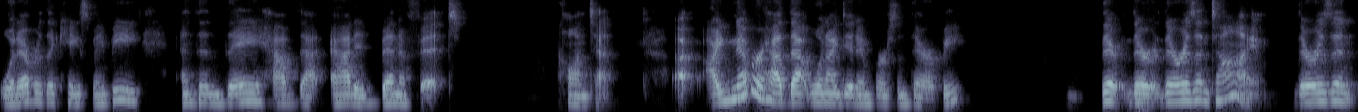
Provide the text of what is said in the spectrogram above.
whatever the case may be. And then they have that added benefit content. I, I never had that when I did in person therapy. There, there, there isn't time. There isn't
